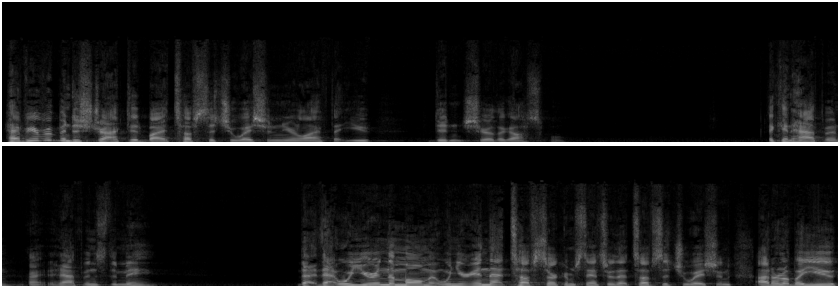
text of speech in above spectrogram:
Have you ever been distracted by a tough situation in your life that you didn't share the gospel? It can happen, right? It happens to me. That, that when you're in the moment, when you're in that tough circumstance or that tough situation, I don't know about you,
